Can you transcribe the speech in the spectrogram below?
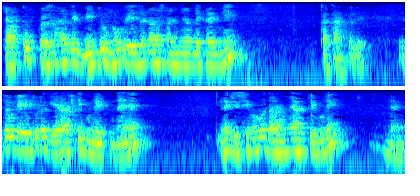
චක්කු ප්‍රසාදේ බිඳුණු වේදනා සංඥා දෙකයි මේ කතා කරේ. එතකොට ඒ තුල ගයක් තිබුණෙත් නැහැ. එන කිසිමම ධර්මයක් තිබුණේ නැහැ.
